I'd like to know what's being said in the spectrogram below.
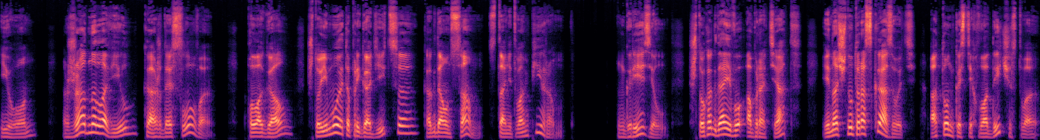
И он жадно ловил каждое слово, полагал, что ему это пригодится, когда он сам станет вампиром. Грезил, что когда его обратят и начнут рассказывать о тонкостях владычества,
